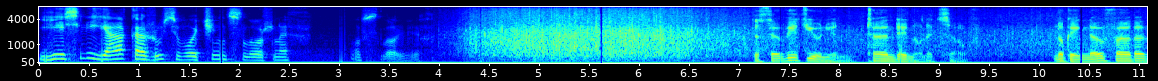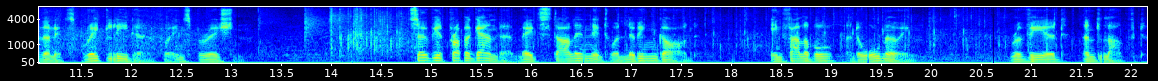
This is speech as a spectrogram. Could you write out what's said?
если я окажусь в очень сложных условиях. The Soviet Union turned in on itself, looking no further than its great leader for inspiration. Soviet propaganda made Stalin into a living god, infallible and all-knowing, revered and loved.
